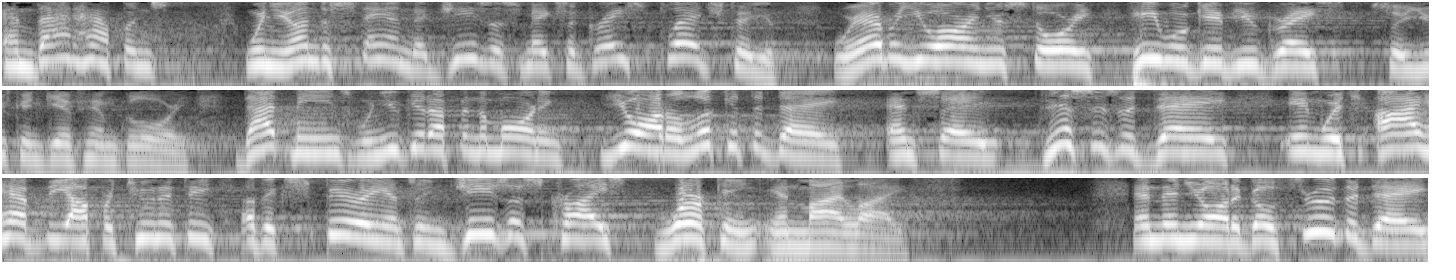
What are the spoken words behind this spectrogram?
And that happens when you understand that Jesus makes a grace pledge to you. Wherever you are in your story, He will give you grace so you can give Him glory. That means when you get up in the morning, you ought to look at the day and say, This is a day in which I have the opportunity of experiencing Jesus Christ working in my life. And then you ought to go through the day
